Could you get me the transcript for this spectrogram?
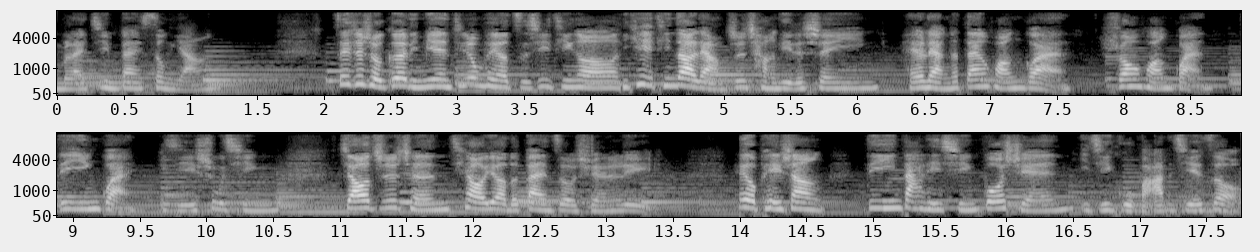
我们来敬拜颂扬。在这首歌里面，听众朋友仔细听哦，你可以听到两只长笛的声音，还有两个单簧管、双簧管、低音管以及竖琴。交织成跳跃的伴奏旋律，还有配上低音大提琴拨弦以及鼓鈸的节奏，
